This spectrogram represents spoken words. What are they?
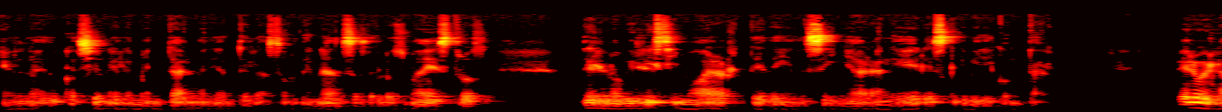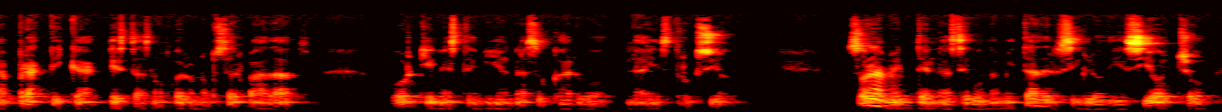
en la educación elemental mediante las ordenanzas de los maestros del nobilísimo arte de enseñar a leer, escribir y contar. Pero en la práctica estas no fueron observadas por quienes tenían a su cargo la instrucción. Solamente en la segunda mitad del siglo XVIII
